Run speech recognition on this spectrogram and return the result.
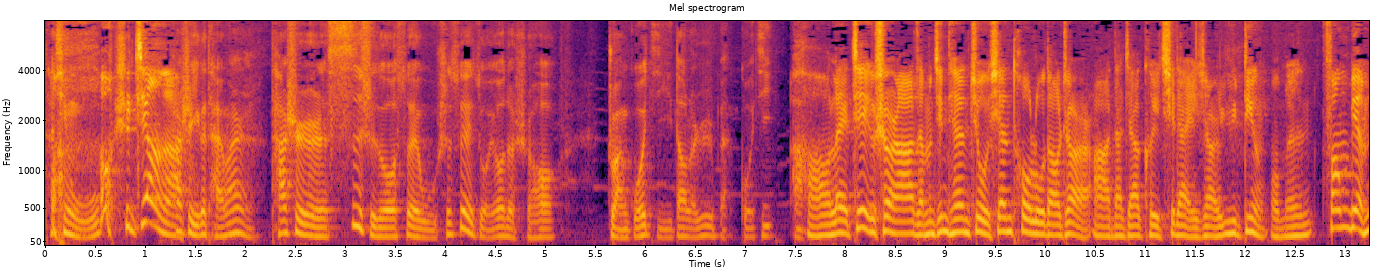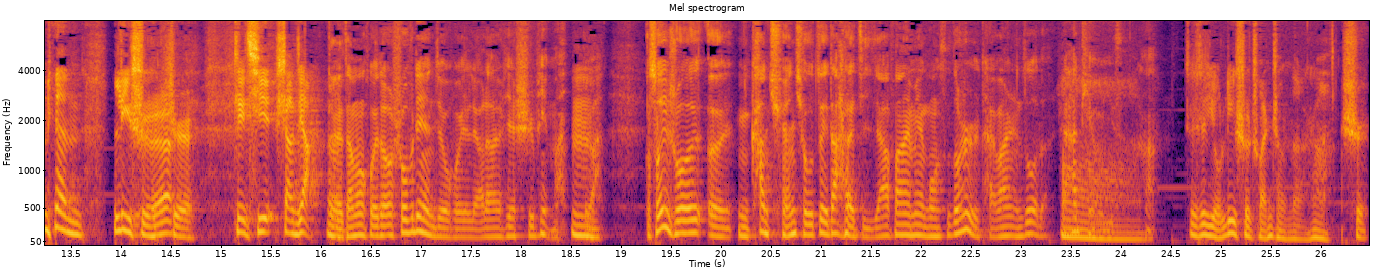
他姓吴，哦，是这样啊，他是一个台湾人，他是四十多岁、五十岁左右的时候转国籍到了日本国际。啊。好嘞，这个事儿啊，咱们今天就先透露到这儿啊，大家可以期待一下预定我们方便面历史 是，这期上架。对，咱们回头说不定就会聊聊一些食品嘛，嗯。对吧？所以说，呃，你看全球最大的几家方便面公司都是台湾人做的，这还挺有意思。这是有历史传承的，是吧？是，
